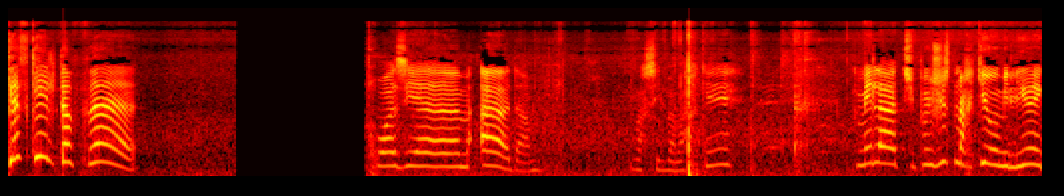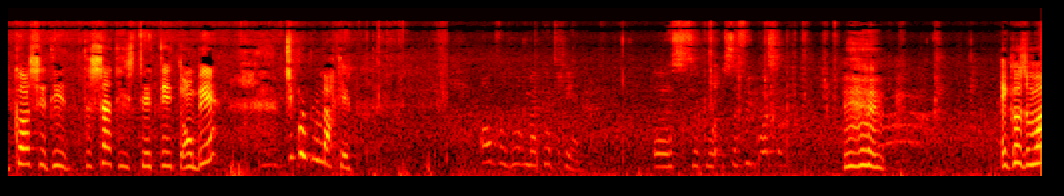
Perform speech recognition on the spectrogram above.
Qu'est-ce qu'il t'a fait? Troisième Adam. On va voir s'il va marquer. Mais là, tu peux juste marquer au milieu et quand c'était ça t'était tombé, tu peux plus marquer. On va voir ma quatrième. Euh, quoi- ça fait quoi ça? Écoute-moi.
